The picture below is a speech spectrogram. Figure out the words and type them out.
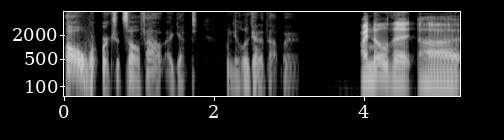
all works itself out i guess when you look at it that way I know that uh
